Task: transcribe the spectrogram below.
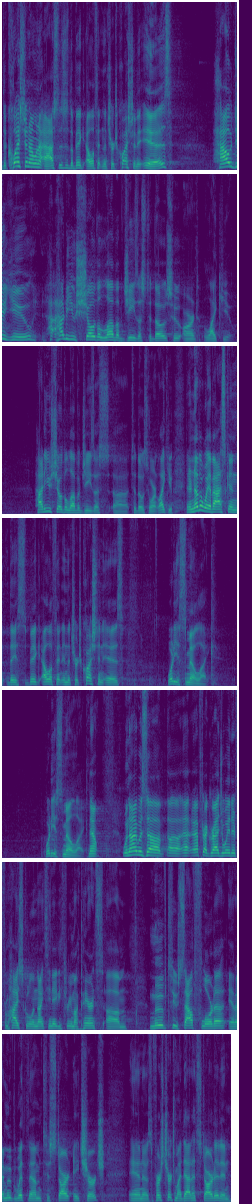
the question I want to ask this is the big elephant in the church question is how do you how do you show the love of Jesus to those who aren't like you? How do you show the love of Jesus uh, to those who aren't like you? And another way of asking this big elephant in the church question is what do you smell like? What do you smell like? Now, when I was, uh, uh, after I graduated from high school in 1983, my parents um, moved to South Florida, and I moved with them to start a church. And it was the first church my dad had started. And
